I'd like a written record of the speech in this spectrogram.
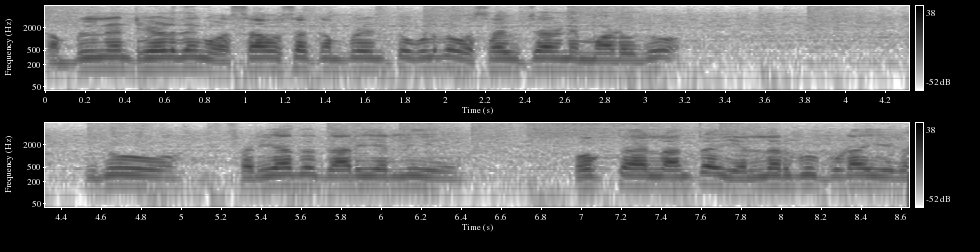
ಕಂಪ್ಲೇಂಟ್ ಹೇಳ್ದಂಗೆ ಹೊಸ ಹೊಸ ಕಂಪ್ಲೇಂಟ್ ತಗೊಳ್ಳೋದು ಹೊಸ ವಿಚಾರಣೆ ಮಾಡೋದು. ಇದು ಸರಿಯಾದ ದಾರಿಯಲ್ಲಿ ಹೋಗ್ತಾ ಇಲ್ಲ ಅಂತ ಎಲ್ಲರಿಗೂ ಕೂಡ ಈಗ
